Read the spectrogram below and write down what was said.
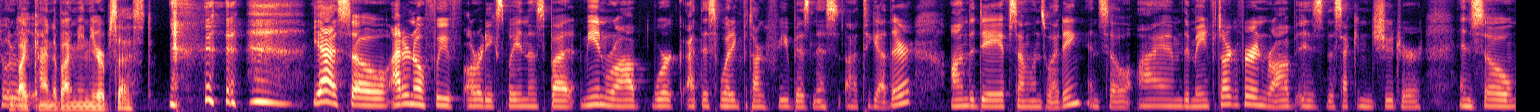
And by kind of, I mean you're obsessed. yeah, so I don't know if we've already explained this, but me and Rob work at this wedding photography business uh, together. on the day of someone's wedding. And so I am the main photographer, and Rob is the second shooter. And so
